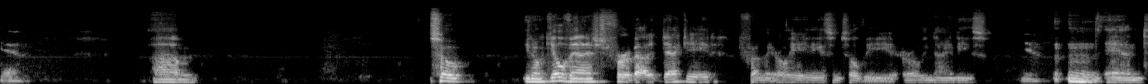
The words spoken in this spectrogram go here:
Yeah. Um, so, you know, Gil vanished for about a decade from the early 80s until the early 90s. Yeah. and,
